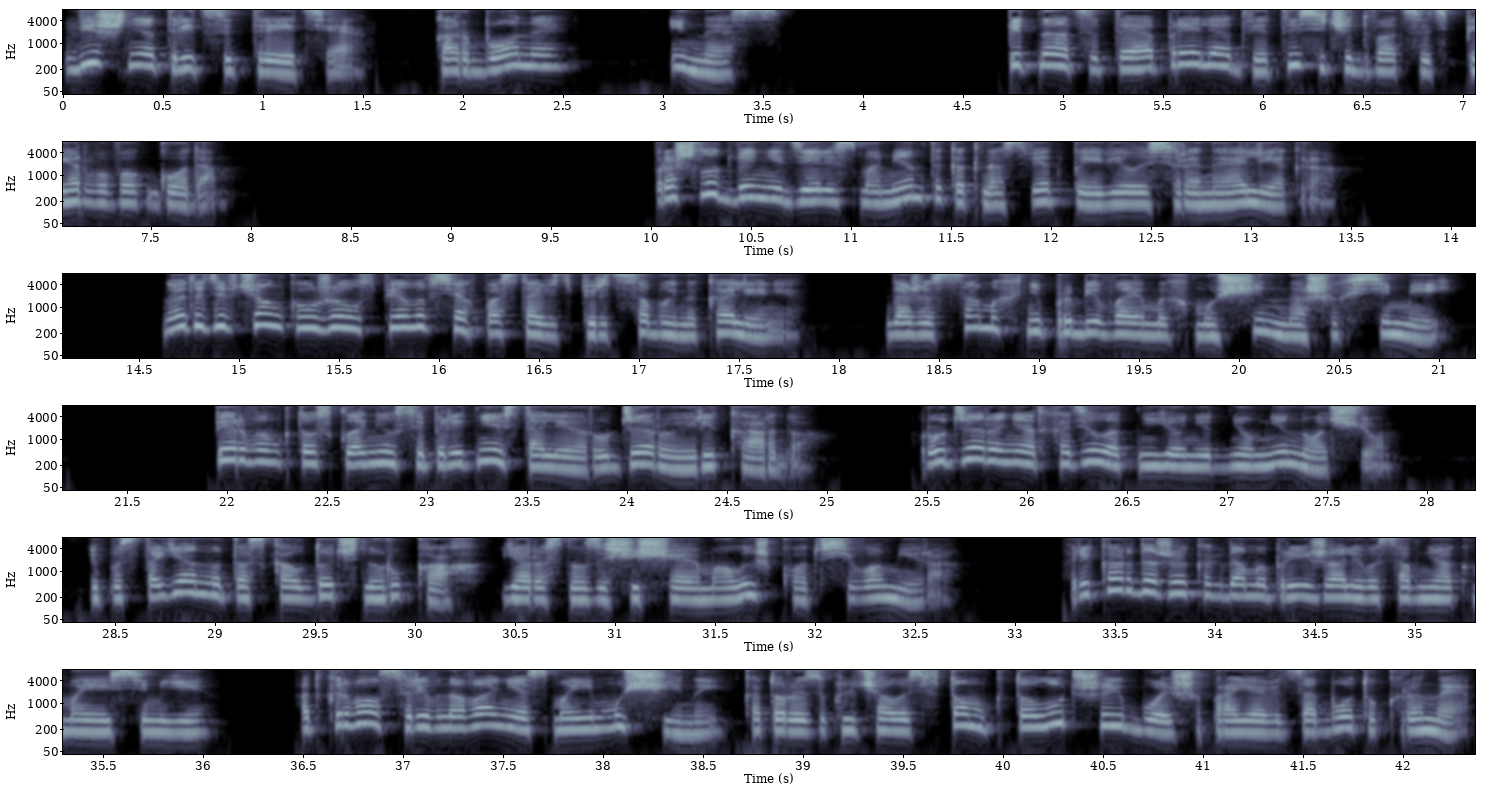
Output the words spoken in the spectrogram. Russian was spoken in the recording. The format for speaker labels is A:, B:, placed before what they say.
A: Вишня 33. Карбоне. Инес. 15 апреля 2021 года. Прошло две недели с момента, как на свет появилась Рене Аллегра. Но эта девчонка уже успела всех поставить перед собой на колени. Даже самых непробиваемых мужчин наших семей. Первым, кто склонился перед ней, стали Руджеро и Рикардо. Руджеро не отходил от нее ни днем, ни ночью и постоянно таскал дочь на руках, яростно защищая малышку от всего мира. Рикардо же, когда мы приезжали в особняк моей семьи, открывал соревнование с моим мужчиной, которое заключалось в том, кто лучше и больше проявит заботу к Рене.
